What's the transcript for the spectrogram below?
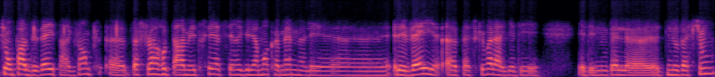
si on parle de veille par exemple, il va falloir reparamétrer assez régulièrement quand même les, les veilles parce que voilà, il y a des, il y a des nouvelles innovations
